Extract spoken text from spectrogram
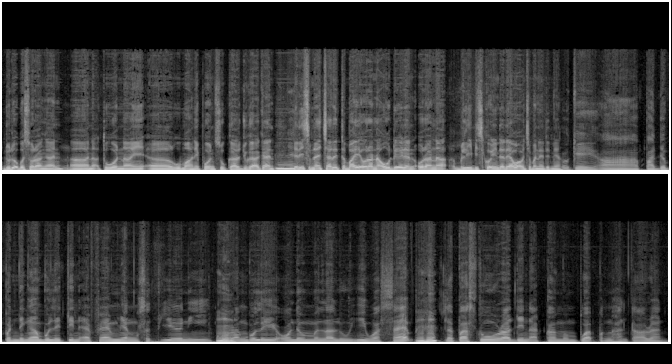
duduk bersorangan, hmm. uh, nak turun naik uh, rumah ni pun sukar juga kan. Hmm. Jadi sebenarnya cara terbaik orang nak order dan orang nak beli biskut ni dari awak macam mana Daniel? Okey, uh, pada pendengar Bulletin FM yang setia ni, Hmm. hmm. orang boleh order melalui WhatsApp. Mhm. Lepas tu Radin akan membuat penghantaran.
